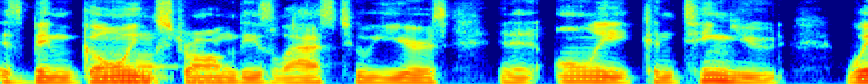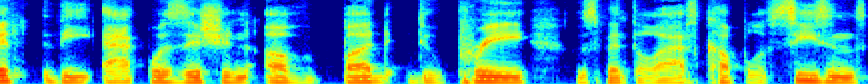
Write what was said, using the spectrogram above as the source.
has been going strong these last two years, and it only continued with the acquisition of Bud Dupree, who spent the last couple of seasons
